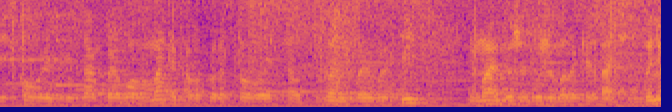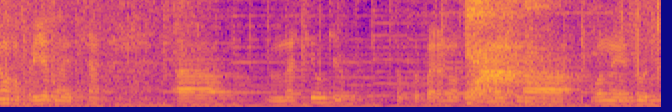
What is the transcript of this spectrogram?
військовий рюкзак бойового медика використовується в зоні бойових дій і має дуже-дуже велике значення. До нього приєднуються е, насілки, тобто переносити можна, вони йдуть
